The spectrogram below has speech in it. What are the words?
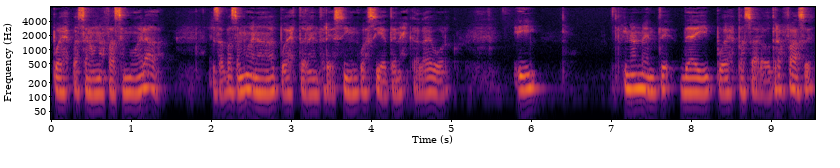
puedes pasar a una fase moderada. Esa fase moderada puede estar entre 5 a 7 en escala de Borg. Y finalmente de ahí puedes pasar a otra fase,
